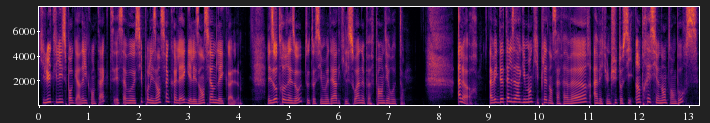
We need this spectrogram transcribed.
qui l'utilisent pour garder le contact et ça vaut aussi pour les anciens collègues et les anciens de l'école. Les autres réseaux, tout aussi modernes qu'ils soient, ne peuvent pas en dire autant. Alors, avec de tels arguments qui plaident en sa faveur, avec une chute aussi impressionnante en bourse,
